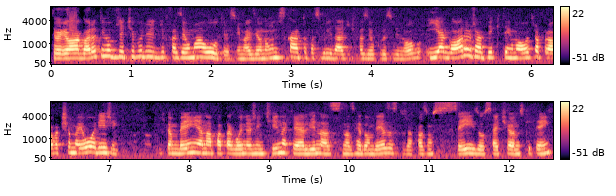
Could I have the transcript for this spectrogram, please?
Então, eu agora eu tenho o objetivo de, de fazer uma outra, assim, mas eu não descarto a possibilidade de fazer o cruce de novo. E agora eu já vi que tem uma outra prova que chama Eu Origem, que também é na Patagônia Argentina, que é ali nas, nas redondezas, que já faz uns seis ou sete anos que tem.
